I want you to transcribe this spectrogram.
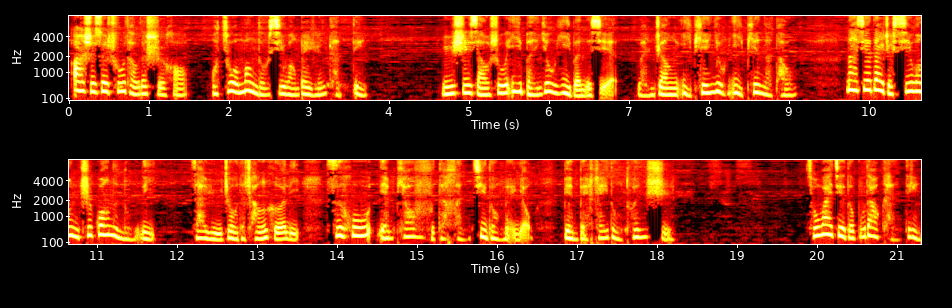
二十岁出头的时候，我做梦都希望被人肯定，于是小说一本又一本的写，文章一篇又一篇的投，那些带着希望之光的努力，在宇宙的长河里，似乎连漂浮的痕迹都没有，便被黑洞吞噬。从外界得不到肯定，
